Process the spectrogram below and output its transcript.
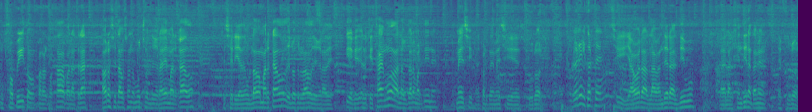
un fopito para el costado, para atrás. Ahora se está usando mucho el degradé marcado, que sería de un lado marcado, del otro lado degradé. El que, el está de moda, Lautaro Martínez, Messi, el corte de Messi es furor. Furor el corte de Messi? Sí, y ahora la bandera del Dibu, la de la Argentina también es furor.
